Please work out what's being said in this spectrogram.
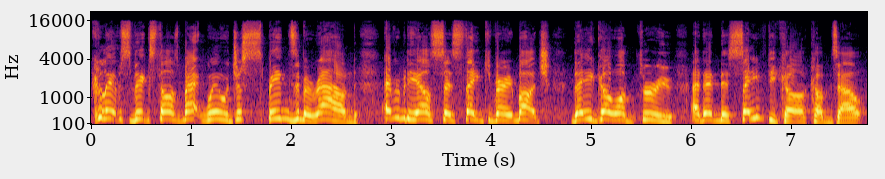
clips Vikkstar's back wheel, just spins him around. Everybody else says thank you very much. They go on through, and then the safety car comes out.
